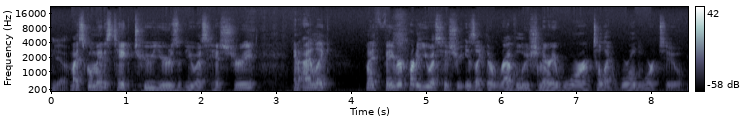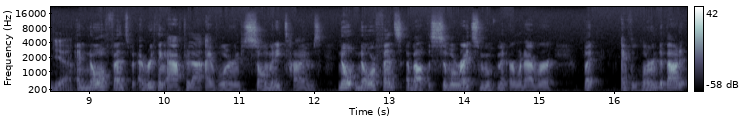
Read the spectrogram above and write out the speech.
Yeah. My school made us take two years of us history and i like my favorite part of us history is like the revolutionary war to like world war ii yeah. And no offense but everything after that i've learned so many times. No no offense about the civil rights movement or whatever but i've learned about it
